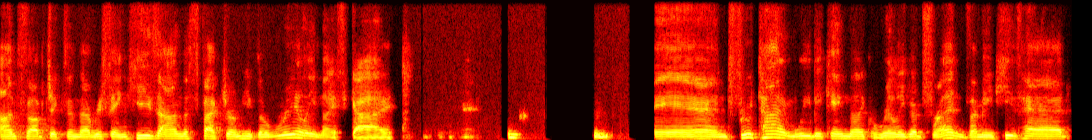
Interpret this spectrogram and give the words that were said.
on subjects and everything. He's on the spectrum. He's a really nice guy. And through time, we became like really good friends. I mean, he's had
